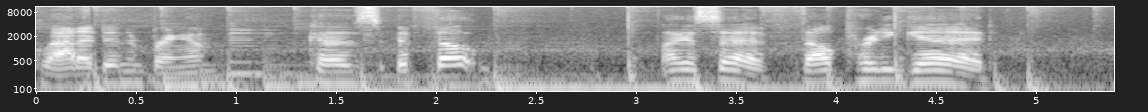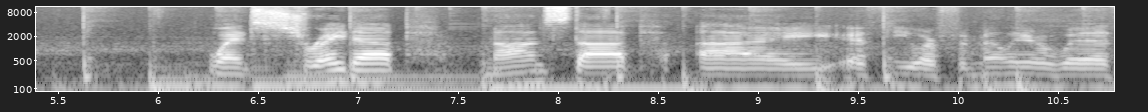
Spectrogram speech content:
Glad I didn't bring him because it felt, like I said, it felt pretty good. Went straight up nonstop. I, if you are familiar with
